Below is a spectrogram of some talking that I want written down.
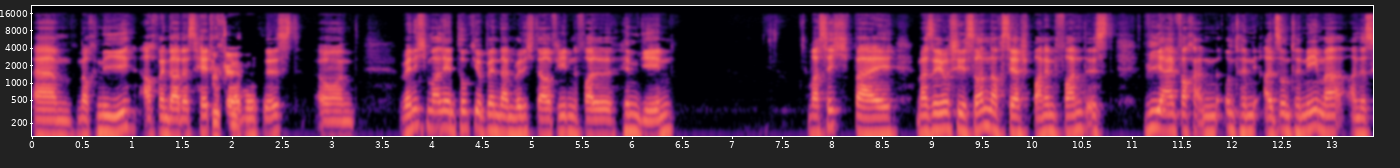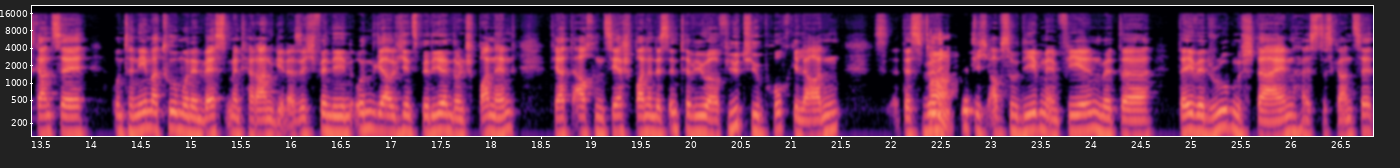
ähm, noch nie, auch wenn da das Headquarters okay. ist. Und wenn ich mal in Tokio bin, dann will ich da auf jeden Fall hingehen. Was ich bei Masayoshi Son noch sehr spannend fand, ist, wie einfach ein Unterne als Unternehmer an das ganze Unternehmertum und Investment herangeht. Also ich finde ihn unglaublich inspirierend und spannend. Der hat auch ein sehr spannendes Interview auf YouTube hochgeladen. Das würde ah. ich wirklich absolut jedem empfehlen mit äh, David Rubenstein heißt das Ganze.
